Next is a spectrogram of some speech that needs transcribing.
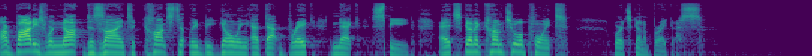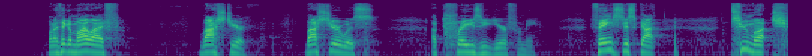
Our bodies were not designed to constantly be going at that breakneck speed. It's going to come to a point where it's going to break us. When I think of my life last year, last year was a crazy year for me. Things just got too much.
